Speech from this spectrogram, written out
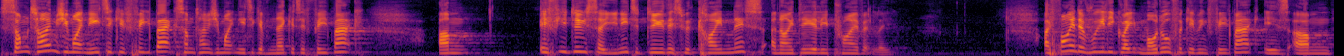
Sometimes you might need to give feedback, sometimes you might need to give negative feedback. Um, if you do so, you need to do this with kindness and ideally privately. I find a really great model for giving feedback is um,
